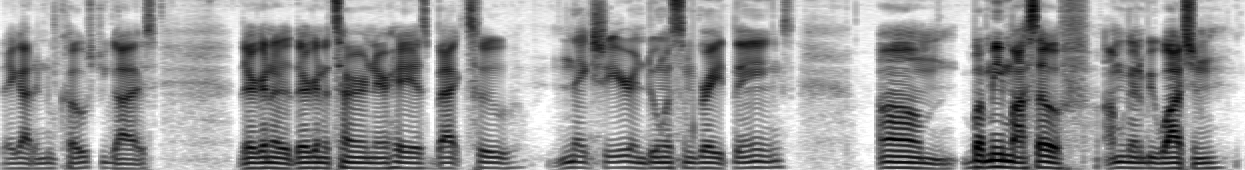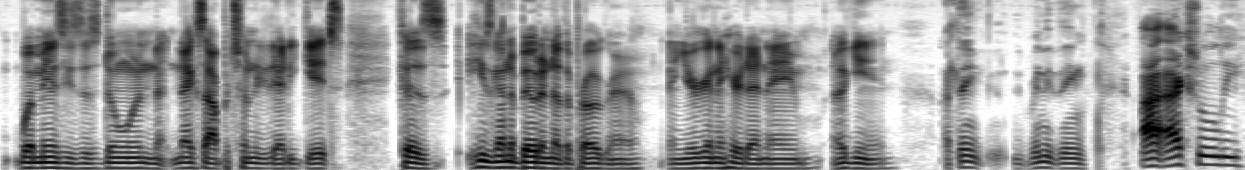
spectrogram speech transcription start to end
they got a new coach. You guys, they're gonna they're gonna turn their heads back to next year and doing some great things. Um, but me myself, I'm gonna be watching what Menzies is doing. The next opportunity that he gets, because he's gonna build another program, and you're gonna hear that name again. I think if anything, I actually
